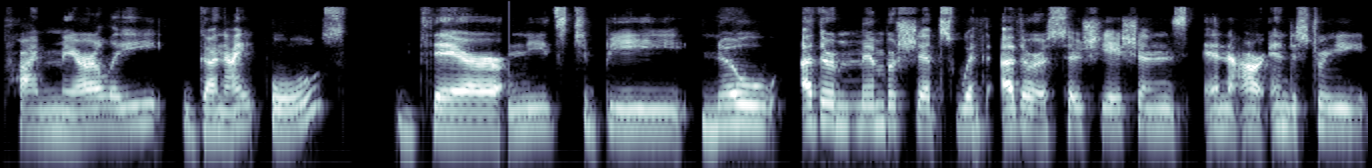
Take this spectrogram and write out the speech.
primarily gunite pools. There needs to be no other memberships with other associations in our industry,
